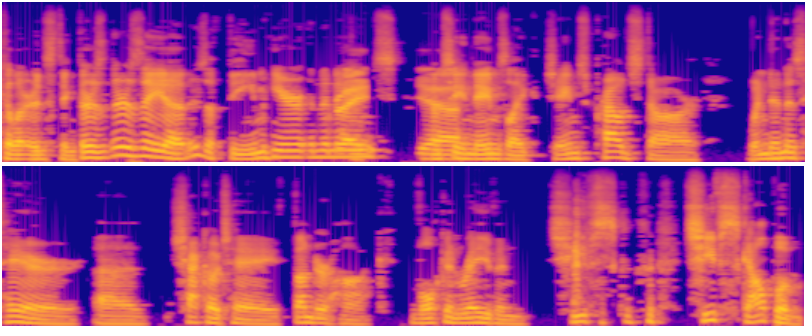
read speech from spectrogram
Killer Instinct. There's there's a uh, there's a theme here in the Right. Names. I'm seeing names like James Proudstar, Wind in His Hair, uh, Chakotay, Thunderhawk, Vulcan Raven, Chief Chief Scalpem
